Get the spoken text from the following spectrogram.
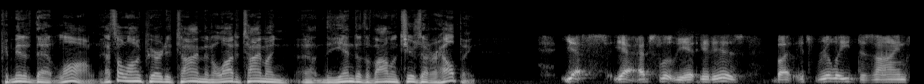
committed that long? That's a long period of time, and a lot of time on uh, the end of the volunteers that are helping. Yes, yeah, absolutely, it, it is but it's really designed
